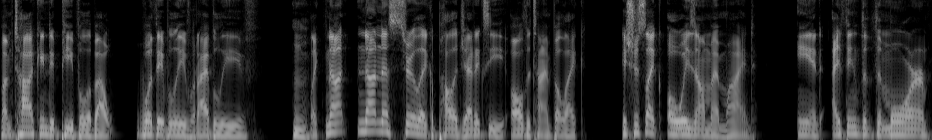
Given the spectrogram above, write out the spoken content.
I'm talking to people about what they believe, what I believe. Hmm. Like not not necessarily like apologeticsy all the time, but like it's just like always on my mind. And I think that the more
